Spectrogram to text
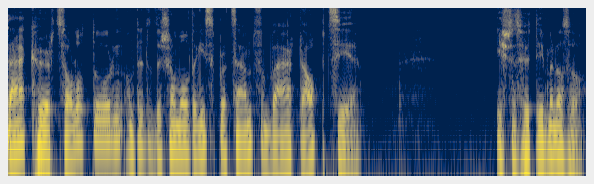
der gehört Solothurn und dort schon mal 30% vom Wert abziehen. Ist das heute immer noch so?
